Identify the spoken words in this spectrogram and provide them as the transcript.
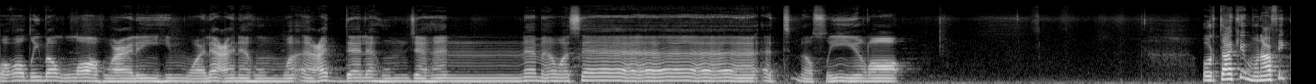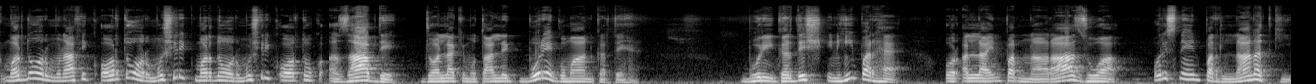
وغضب الله عليهم ولعنهم وأعد لهم جهنم وساءت مصيرا۔ اور تاکہ منافق مردوں اور منافق عورتوں اور مشرق مردوں اور مشرق عورتوں کو عذاب دے، جو اللہ کے متعلق برے گمان کرتے ہیں۔ بری گردش انہی پر ہے اور اللہ ان پر ناراض ہوا اور اس نے ان پر لانت کی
